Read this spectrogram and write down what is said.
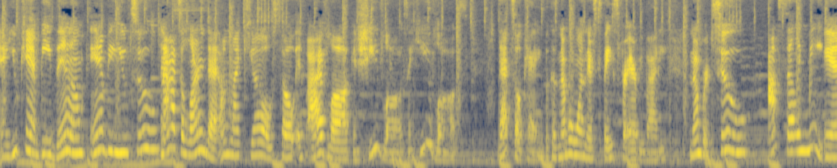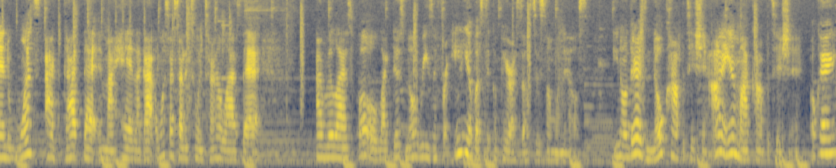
And you can't be them and be you too. And I had to learn that. I'm like, yo, so if I vlog and she vlogs and he vlogs, that's okay. Because number one, there's space for everybody. Number two, I'm selling me. And once I got that in my head, like I once I started to internalize that, I realized, whoa, like there's no reason for any of us to compare ourselves to someone else. You know, there's no competition. I am my competition, okay?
